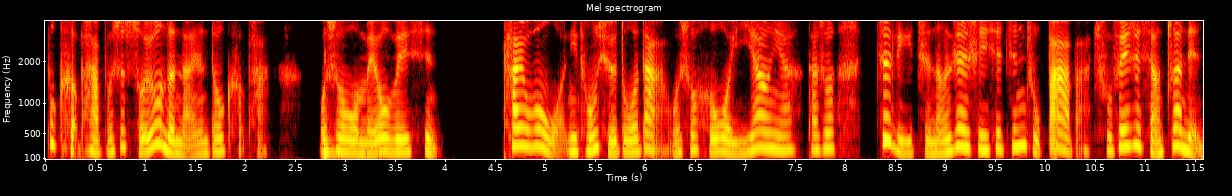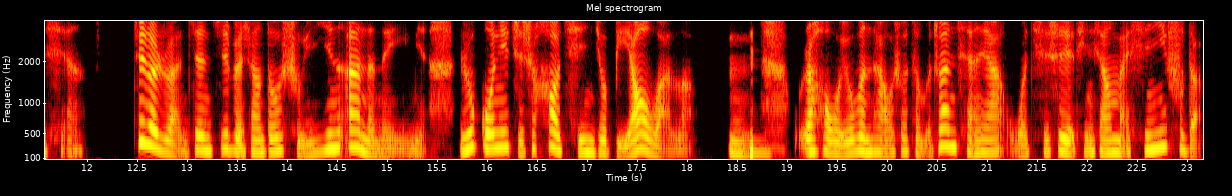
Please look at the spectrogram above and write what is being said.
不可怕，不是所有的男人都可怕。我说我没有微信。他又问我：“你同学多大？”我说：“和我一样呀。”他说：“这里只能认识一些金主爸爸，除非是想赚点钱。这个软件基本上都属于阴暗的那一面。如果你只是好奇，你就不要玩了。”嗯，然后我又问他：“我说怎么赚钱呀？我其实也挺想买新衣服的。”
